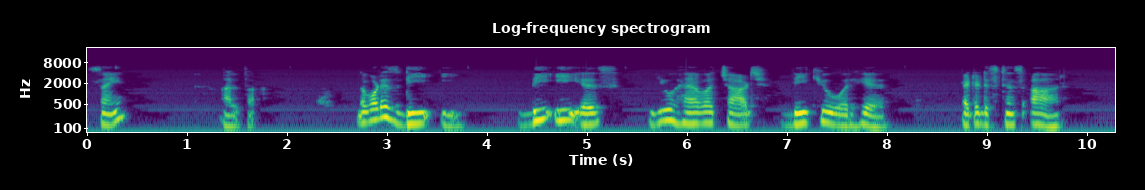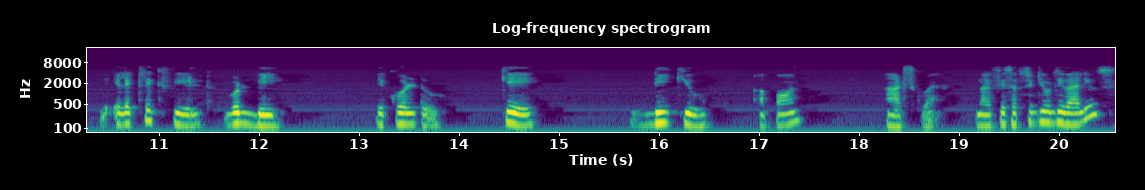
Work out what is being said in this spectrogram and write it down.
sine alpha. Now what is dE? dE is you have a charge dq over here at a distance r the electric field would be equal to k dq upon r square. Now if you substitute the values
